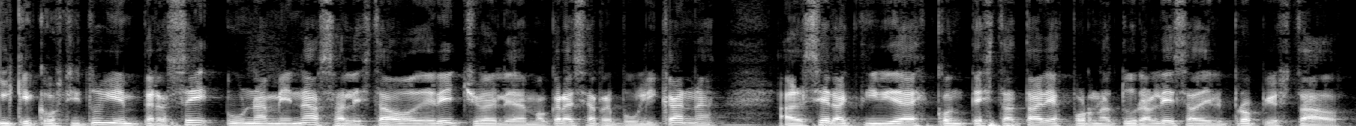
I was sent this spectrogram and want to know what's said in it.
y que constituyen per se una amenaza al Estado de Derecho y a la democracia republicana al ser actividades contestatarias por naturaleza del propio Estado.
